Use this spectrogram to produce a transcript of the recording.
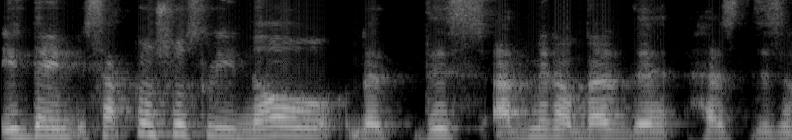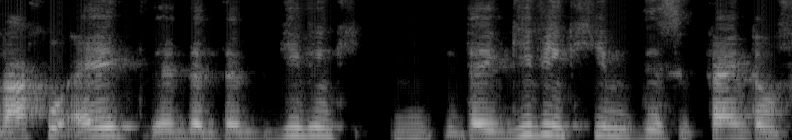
If they subconsciously know that this Admiral Byrd has this Rahu 8, that, that, that giving they giving him this kind of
